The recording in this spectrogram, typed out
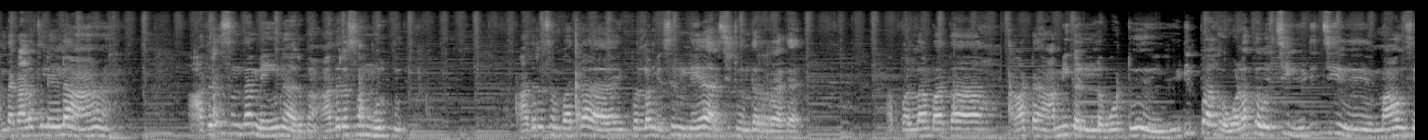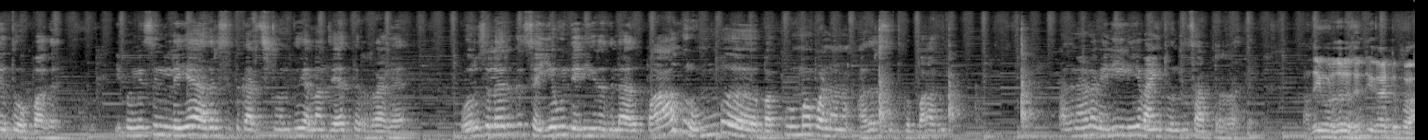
அந்த காலத்துல எல்லாம் அதிரசம் தான் மெயினாக இருக்கும். அதிரசம் முறுக்கு. அதிரசம் பார்த்தா இப்போல்லாம் மிஷின்லேயே அரைச்சிட்டு வந்துடுறாங்க. அப்போல்லாம் பார்த்தா ஆட்டை அம்மிக்கல்லில் போட்டு இடிப்பாங்க உலக்க வச்சு இடித்து மாவு சேர்த்து வைப்பாங்க. இப்போ மிஷின்லேயே அதிரசத்துக்கு அரைச்சிட்டு வந்து எல்லாம் சேர்த்துடுறாங்க. ஒரு சிலருக்கு செய்யவும் தெரியறதில்ல. அது பாகு ரொம்ப பக்குவமாக பண்ணணும் அதிரசத்துக்கு பாகு. அதனால வெளியிலேயே வாங்கிட்டு வந்து சாப்பிட்றாங்க அதையும் ஒரு தடவை செஞ்சு காட்டுப்பா.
